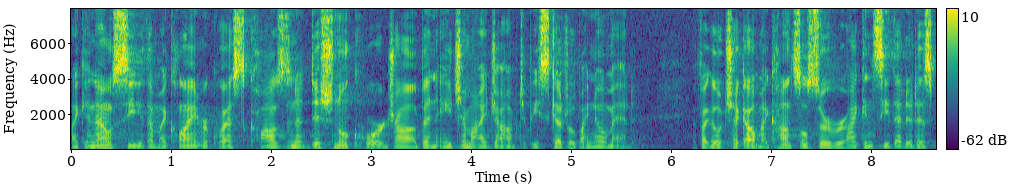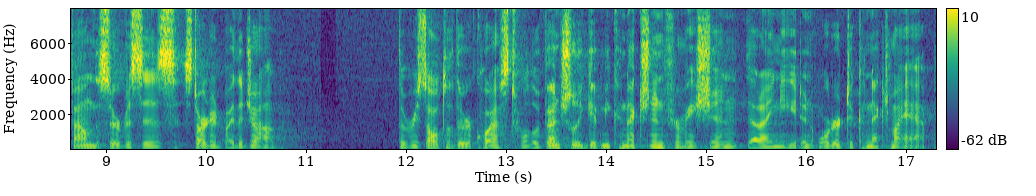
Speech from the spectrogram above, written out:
I can now see that my client request caused an additional core job and HMI job to be scheduled by Nomad. If I go check out my Consul server, I can see that it has found the services started by the job. The result of the request will eventually give me connection information that I need in order to connect my app.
